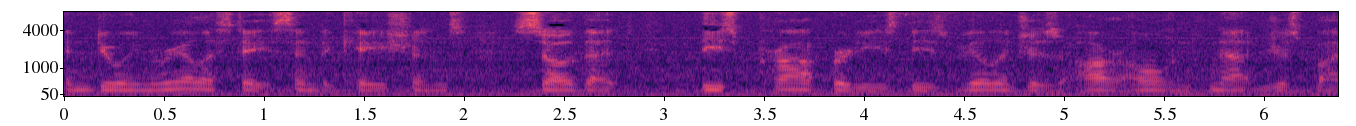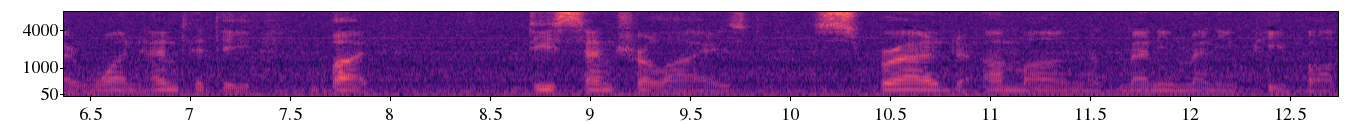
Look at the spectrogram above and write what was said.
and doing real estate syndications so that these properties, these villages are owned not just by one entity, but decentralized, spread among many, many people,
